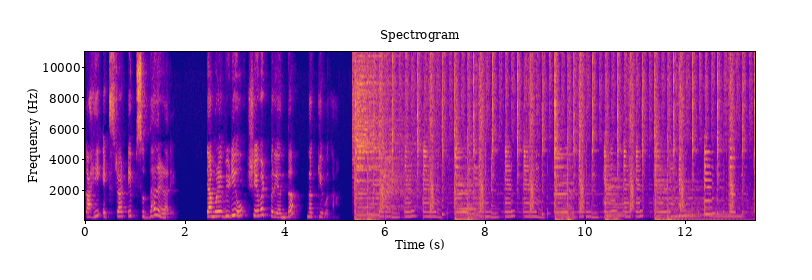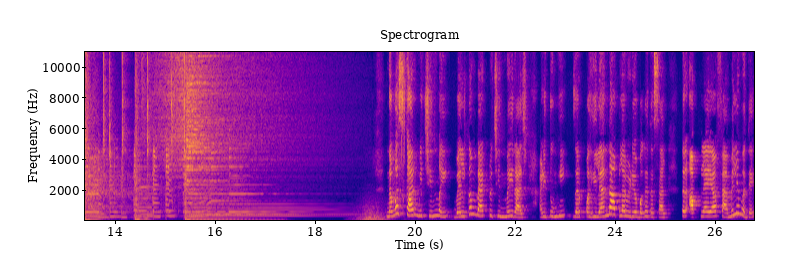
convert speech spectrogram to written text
काही एक्स्ट्रा टिप्स सुद्धा देणार आहे. त्यामुळे व्हिडिओ शेवटपर्यंत नक्की बघा. नमस्कार मी Chinmayi. Welcome back to Chinmayi Raj. आणि तुम्ही जर पहिल्यांदा आपला व्हिडिओ बघत असाल तर आपल्या या फॅमिलीमध्ये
